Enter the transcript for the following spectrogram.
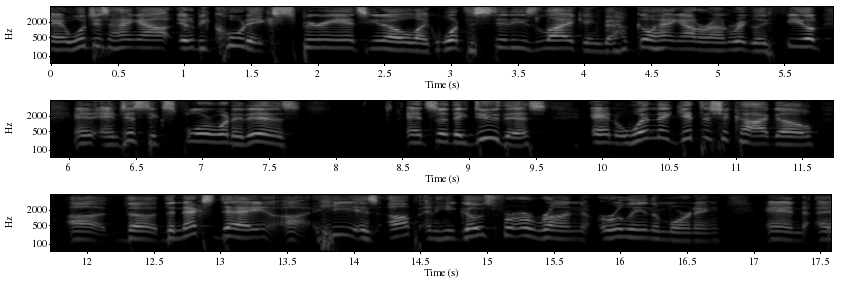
and we'll just hang out. It'll be cool to experience, you know, like what the city's like and go hang out around Wrigley Field and, and just explore what it is. And so they do this. And when they get to Chicago, uh, the the next day, uh, he is up and he goes for a run early in the morning. And uh,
